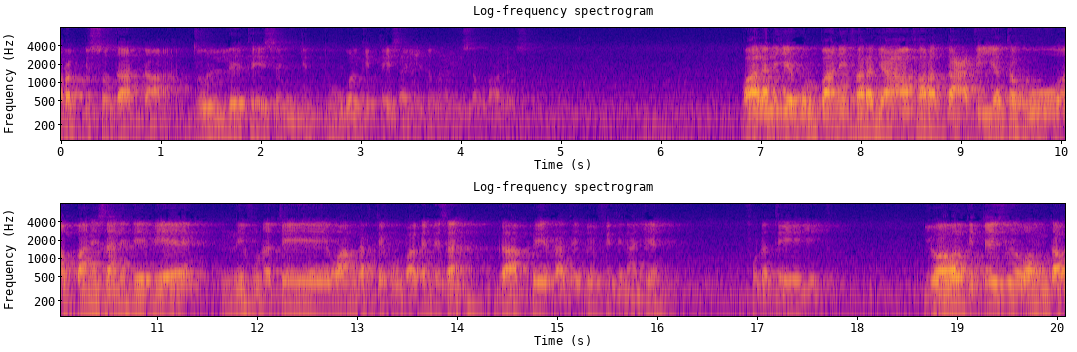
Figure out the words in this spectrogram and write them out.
ربي صدادا جولة تيسن جدو والكتيسا جدو النبي صلى الله عليه وسلم. قال نجي قرباني فرجع فرد عطيته أباني ساني ديبي نفدته وان کرتے قربا کنے سن گابے را ديبي في دناجه فدته يو أول كتيسو وهم داو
